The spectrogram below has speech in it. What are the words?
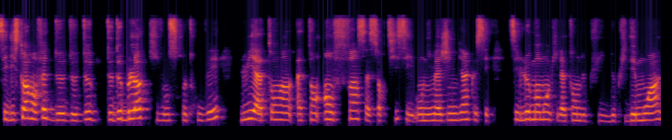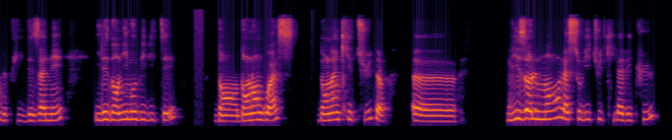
c'est l'histoire en fait de, deux blocs qui vont se retrouver. Lui attend, attend enfin sa sortie. On imagine bien que c'est le moment qu'il attend depuis, depuis des mois, depuis des années. Il est dans l'immobilité, dans, l'angoisse, dans l'inquiétude, euh, l'isolement, la solitude qu'il a vécue.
